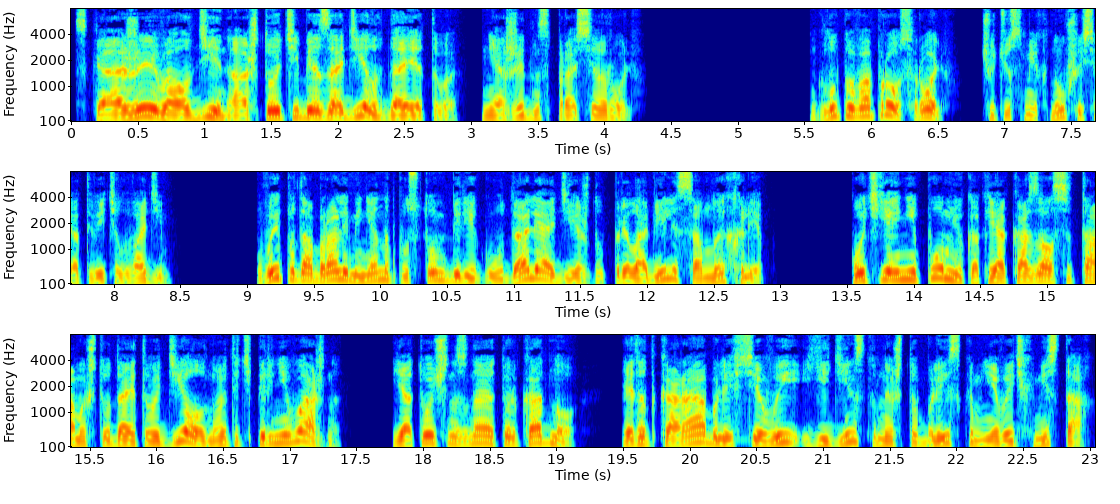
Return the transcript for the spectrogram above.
«Скажи, Валдин, а что тебе за дело до этого?» — неожиданно спросил Рольф. «Глупый вопрос, Рольф», — чуть усмехнувшись, ответил Вадим. «Вы подобрали меня на пустом берегу, дали одежду, преломили со мной хлеб. Хоть я и не помню, как я оказался там и что до этого делал, но это теперь не важно. Я точно знаю только одно. Этот корабль и все вы — единственное, что близко мне в этих местах.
